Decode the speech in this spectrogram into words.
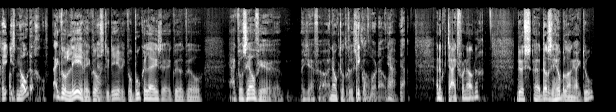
Is het nodig? Of? Nou, ik wil leren, ik wil Ja. studeren, ik wil boeken lezen. Ik wil, ik wil, ja, ik wil zelf weer, eh, weet je, even, en ook tot rust Prikkeld worden ook. Ja, ja. en daar heb ik tijd voor nodig. Dus eh, dat is een heel belangrijk doel.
